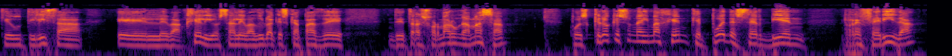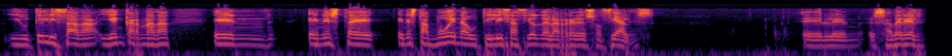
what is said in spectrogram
que utiliza el Evangelio, esa levadura que es capaz de, de transformar una masa, pues creo que es una imagen que puede ser bien referida y utilizada y encarnada en, en, este, en esta buena utilización de las redes sociales. El, saber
